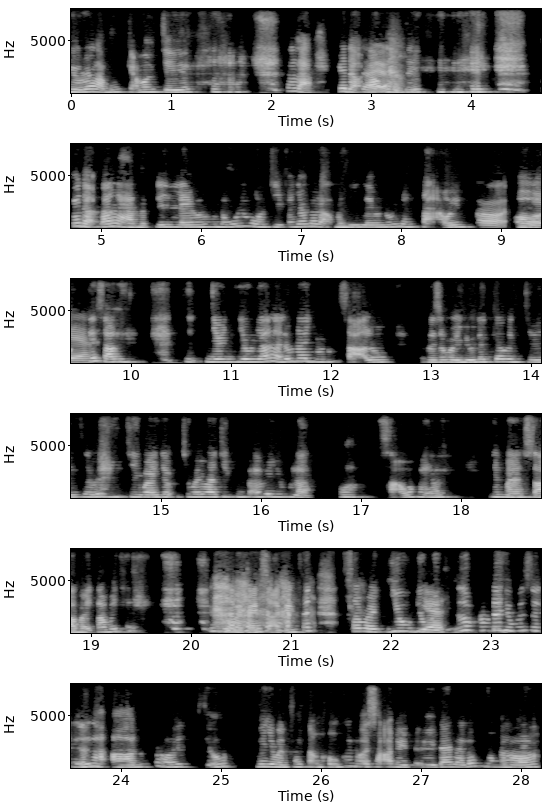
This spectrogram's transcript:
yêu rất là muốn cảm ơn chị đó là cái đợt đó Dạ. mình đi cái đợt đó là mình đi leo núi đúng không chị có nhớ cái đợt mình đi leo núi nhân tạo ấy Ờ, ờ yeah. thế sao như Du nhớ là lúc đó Du đúng sợ luôn rồi xong rồi Du đến kế bên chị xong rồi chị quay cho chị quay qua chị cũng bảo với Du là Ồ, sợ quá mày ơi nhưng mà sợ vậy tao mới thích nhưng mà càng sợ càng thích xong rồi Du Du Yes. mới, lúc lúc đó Du mới suy nghĩ là ờ đúng rồi kiểu bây giờ mình phải tận hưởng cái nỗi sợ này tại vì đây là lúc mà mình Ờ.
